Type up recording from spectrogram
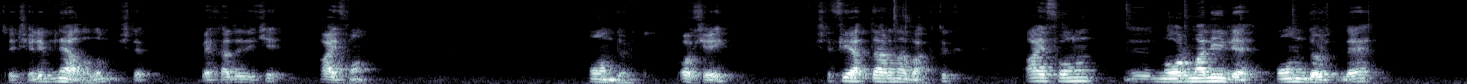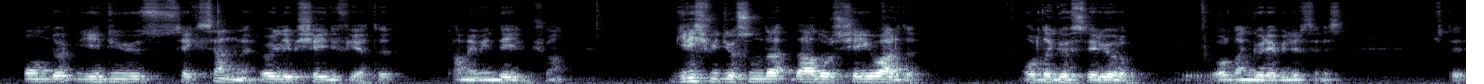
seçelim ne alalım? İşte Beka dedi ki iPhone 14. Okey. İşte fiyatlarına baktık. iPhone'un e, normaliyle 14 ile 14 780 mi? Öyle bir şeydi fiyatı. Tam emin değilim şu an. Giriş videosunda daha doğrusu şeyi vardı. Orada gösteriyorum. Oradan görebilirsiniz. İşte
